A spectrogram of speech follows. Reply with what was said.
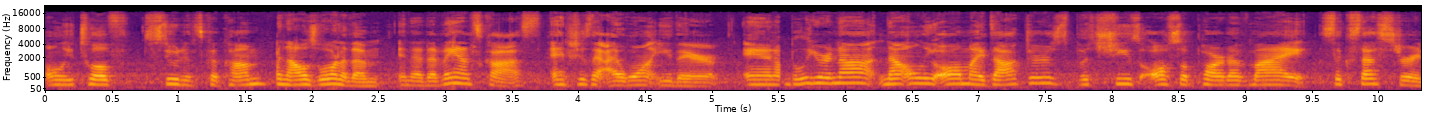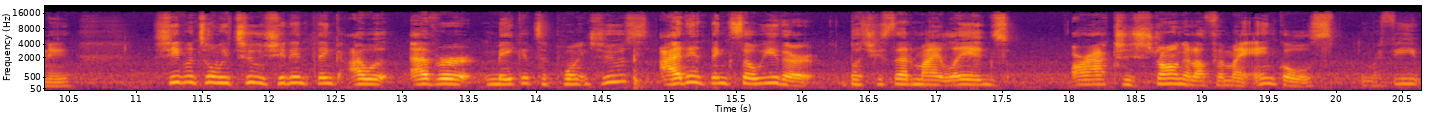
Only 12 students could come, and I was one of them in an advanced class. And she's like, I want you there. And believe it or not, not only all my doctors, but she's also part of my success journey. She even told me too, she didn't think I would ever make it to point shoes. I didn't think so either. But she said my legs are actually strong enough and my ankles, my feet,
